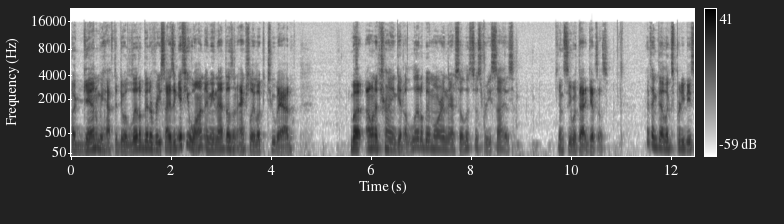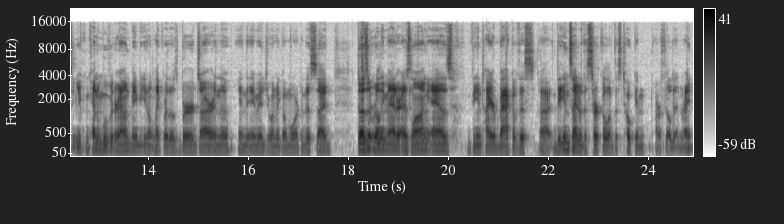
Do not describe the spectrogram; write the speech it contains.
Again, we have to do a little bit of resizing if you want. I mean, that doesn't actually look too bad. But I want to try and get a little bit more in there, so let's just resize and see what that gives us. I think that looks pretty decent. You can kind of move it around. Maybe you don't like where those birds are in the in the image. You want to go more to this side. Doesn't really matter as long as the entire back of this, uh, the inside of the circle of this token are filled in, right?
